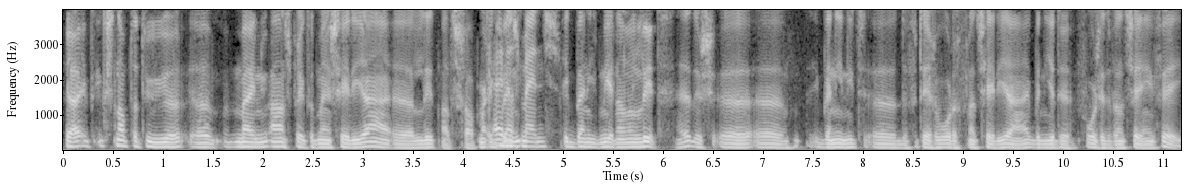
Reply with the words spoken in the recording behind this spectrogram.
Ja, ik, ik, snap dat u uh, mij nu aanspreekt op mijn CDA-lidmaatschap. Uh, en als mens? Ik ben niet meer dan een lid. Hè, dus ik ben hier niet de vertegenwoordiger van het CDA. Ik ben hier de voorzitter van het CNV.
